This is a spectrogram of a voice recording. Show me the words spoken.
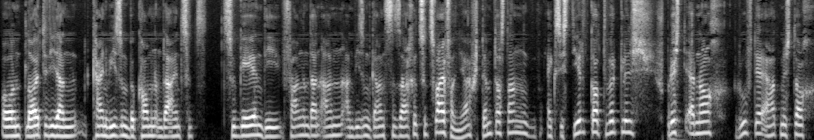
und Leute, die dann kein Visum bekommen, um da einzuziehen, zu gehen, die fangen dann an, an diesem ganzen Sache zu zweifeln. Ja, stimmt das dann? Existiert Gott wirklich? Spricht er noch? Ruft er? Er hat mich doch,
